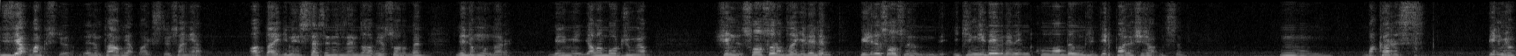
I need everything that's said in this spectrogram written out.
dizi yapmak istiyorum. Dedim tamam yapmak istiyorsan yap. Hatta yine isterseniz Remzi abiye sorun. Ben dedim bunları. Benim yalan borcum yok. Şimdi son sorumuza gelelim. Bir de son sorum. İkinci devrenin kullandığım müzikleri paylaşacak mısın? Hmm, bakarız. Bilmiyorum.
